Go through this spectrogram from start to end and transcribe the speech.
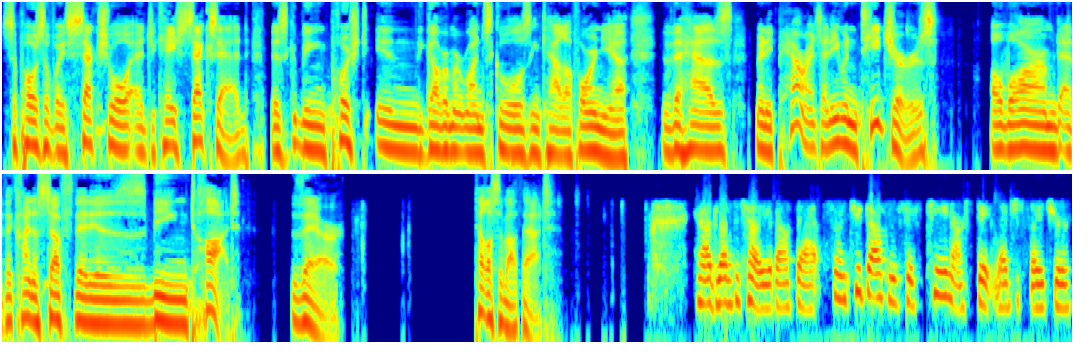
Supposedly sexual education, sex ed, that's being pushed in the government run schools in California that has many parents and even teachers alarmed at the kind of stuff that is being taught there. Tell us about that. Yeah, I'd love to tell you about that. So in 2015, our state legislature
